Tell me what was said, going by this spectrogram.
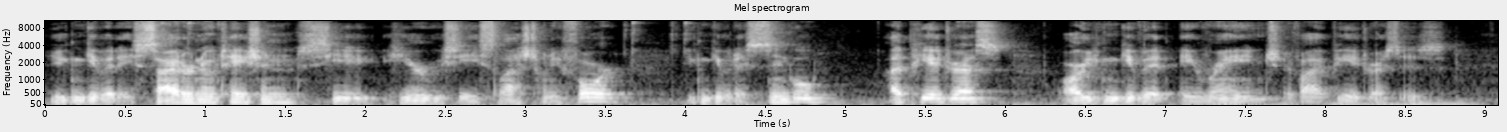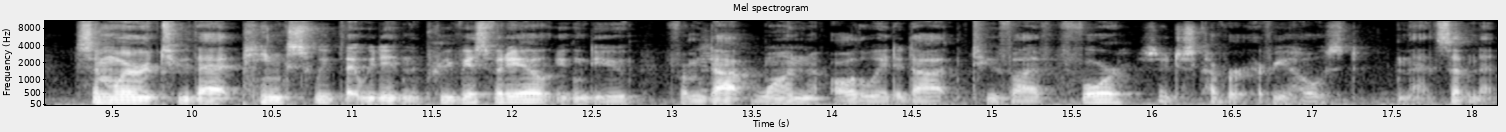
You can give it a CIDR notation. See here we see slash 24. You can give it a single IP address, or you can give it a range of IP addresses. Similar to that ping sweep that we did in the previous video, you can do from dot one all the way to dot 254, so just cover every host in that subnet.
